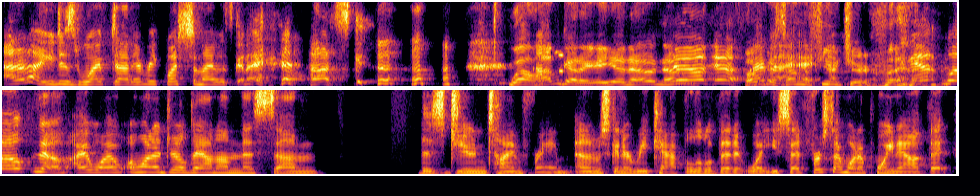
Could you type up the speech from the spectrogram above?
I don't know. You just wiped out every question I was going to ask. well, I've got to, you know, no, yeah, yeah. focus I, on the future. yeah, well, no, I, I want to drill down on this um, this June timeframe, and I'm just going to recap a little bit at what you said. First, I want to point out that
